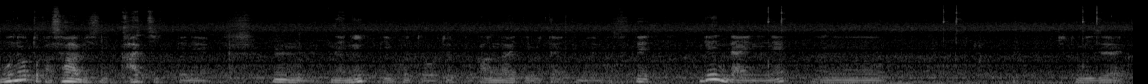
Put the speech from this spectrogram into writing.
物とかサービスの価値ってね、うん、何っていうことをちょっと考えてみたいと思います。で現代のね、あのー、ちょっと見づらいか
